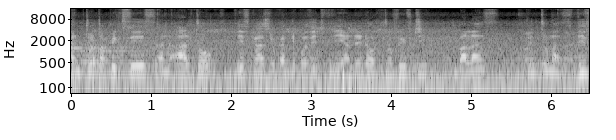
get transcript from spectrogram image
and Toyota Pixies and Alto these cars you can deposit 300 or 250 balance in two months these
